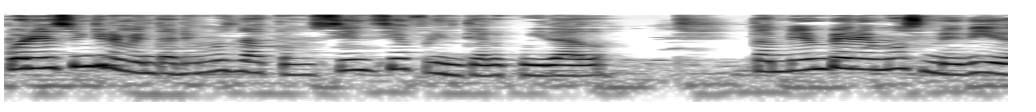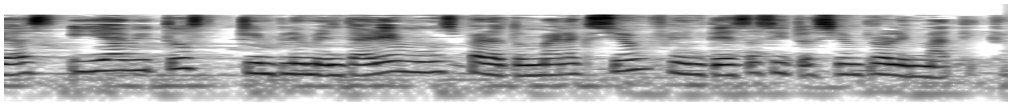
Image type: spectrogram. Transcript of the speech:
Por eso incrementaremos la conciencia frente al cuidado también veremos medidas y hábitos que implementaremos para tomar acción frente a esta situación problemática.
